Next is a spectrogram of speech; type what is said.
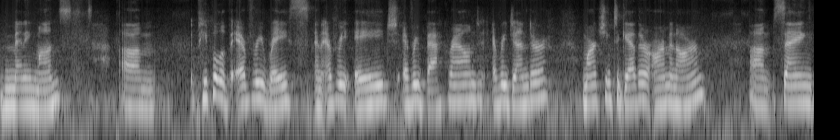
many months, um, people of every race and every age, every background, every gender, marching together arm in arm um, saying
